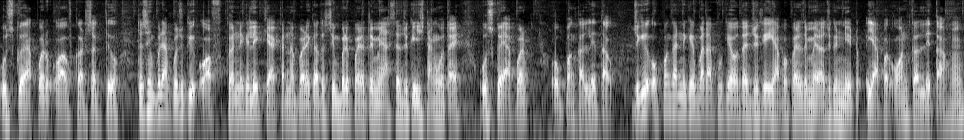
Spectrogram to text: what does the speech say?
उसको यहाँ पर ऑफ़ कर सकते हो तो सिंपली आपको जो कि ऑफ़ करने के लिए क्या करना पड़ेगा तो सिंपली पहले तो मैं यहाँ जो कि इंस्टाग्राम होता है उसको यहाँ पर ओपन कर लेता हूँ जो कि ओपन करने के बाद आपको क्या होता है जो कि यहाँ पर पहले तो मेरा जो कि नेट यहाँ पर ऑन कर लेता हूँ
